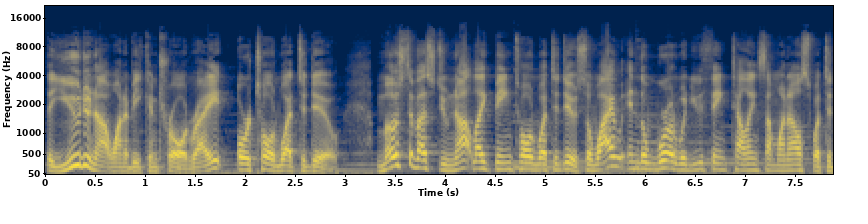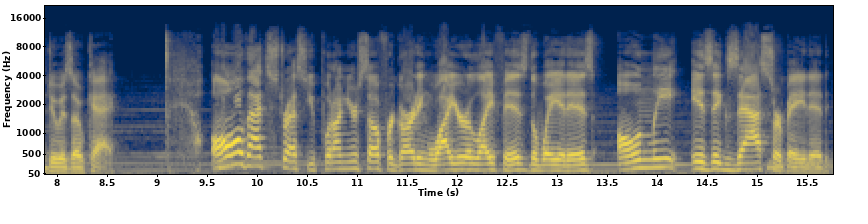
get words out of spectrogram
that you do not want to be controlled, right? Or told what to do. Most of us do not like being told what to do. So why in the world would you think telling someone else what to do is okay? All that stress you put on yourself regarding why your life is the way it is only is exacerbated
